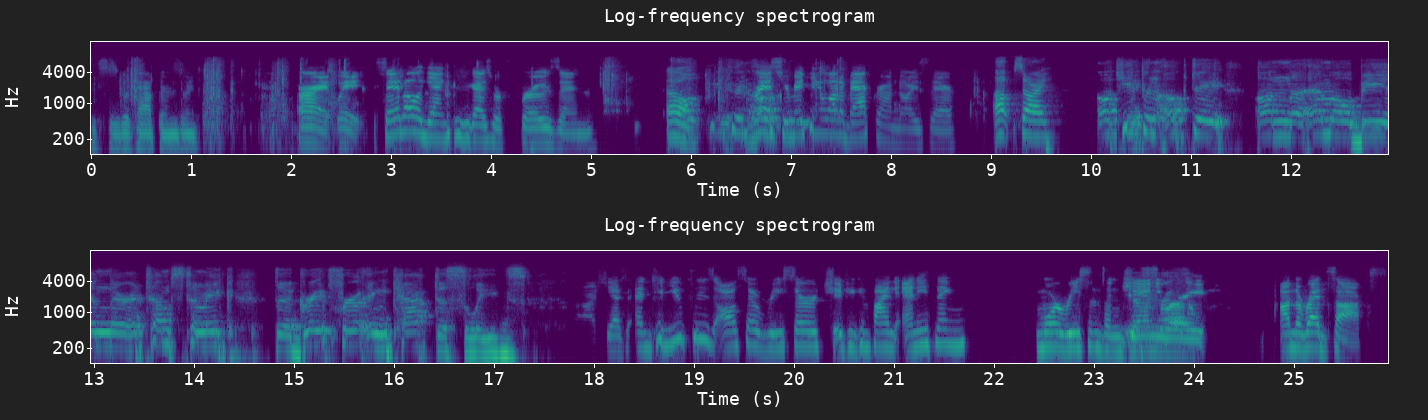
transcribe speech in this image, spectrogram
This is what happens when. All right, wait. Say it all again because you guys were frozen. Oh, I'll keep an Ris, up- you're making a lot of background noise there. oh, sorry. I'll keep an update on the MLB and their attempts to make the grapefruit and cactus leagues. Gosh, yes. And can you please also research if you can find anything more recent than Yes, January on the Red Sox?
